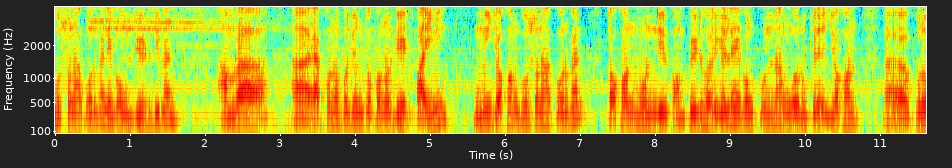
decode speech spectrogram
ঘোষণা করবেন এবং ডেট দিবেন। আমরা এখনও পর্যন্ত কোনো ডেট পাইনি। উনি যখন ঘোষণা করবেন, তখন মন্দির কমপ্লিট হয়ে গেলে এবং পূর্ণাঙ্গ রূপে যখন পুরো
